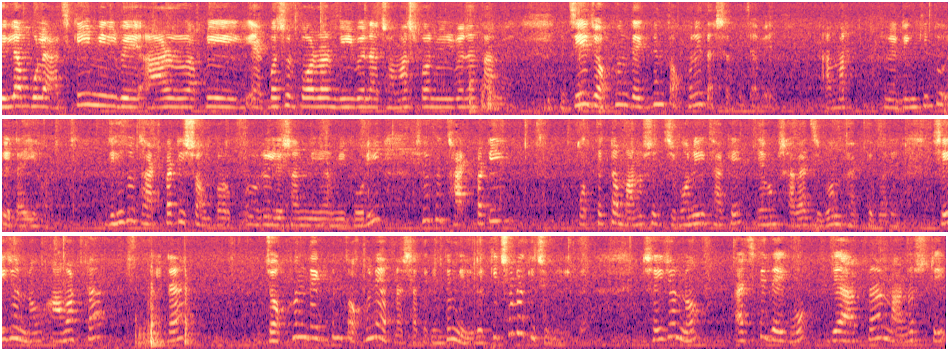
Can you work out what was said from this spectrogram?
দিলাম বলে আজকেই মিলবে, আর আপনি এক বছর পর আর মিলবে না, ছ মাস পর মিলবে না, তা নয়। যে যখন দেখবেন তখনই তার সাথে যাবে আমার রিডিং কিন্তু এটাই হয়। যেহেতু থার্ড পার্টির সম্পর্ক রিলেশন নিয়ে আমি করি, সেহেতু থার্ড পার্টি প্রত্যেকটা মানুষের জীবনেই থাকে এবং সারা জীবন থাকতে পারে। সেই জন্য আমারটা, এটা যখন দেখবেন তখনই আপনার সাথে কিন্তু মিলবে, কিছু না কিছু মিলবে। সেই জন্য আজকে দেখব যে আপনার মানুষটি,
